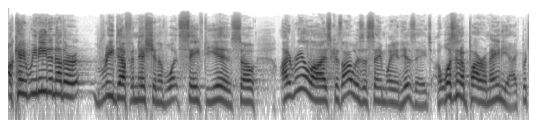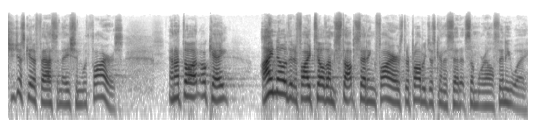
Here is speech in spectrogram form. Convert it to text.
Okay, we need another redefinition of what safety is. So I realized, because I was the same way at his age, I wasn't a pyromaniac, but you just get a fascination with fires. And I thought, okay, I know that if I tell them stop setting fires, they're probably just going to set it somewhere else anyway.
